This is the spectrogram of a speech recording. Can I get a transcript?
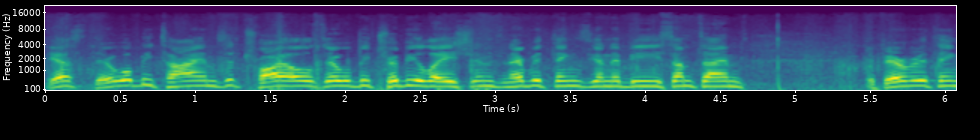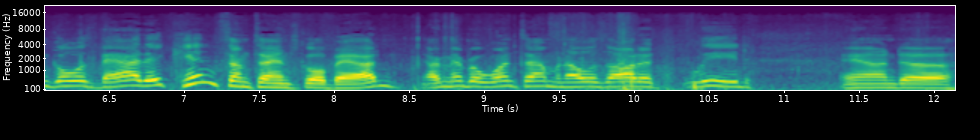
Yes, there will be times of trials, there will be tribulations, and everything's going to be sometimes, if everything goes bad, it can sometimes go bad. I remember one time when I was out at Lead and uh,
